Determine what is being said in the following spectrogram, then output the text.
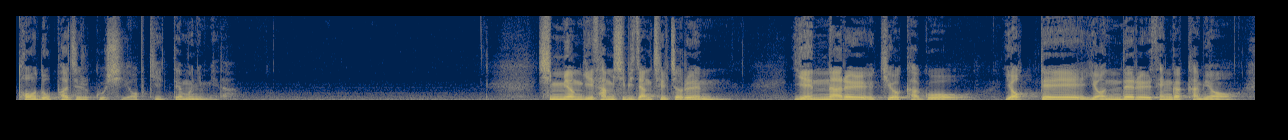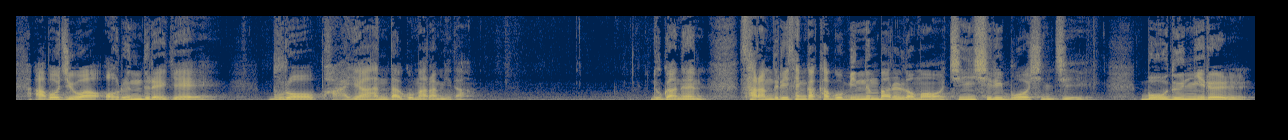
더 높아질 곳이 없기 때문입니다. 신명기 32장 7절은 옛날을 기억하고 역대의 연대를 생각하며 아버지와 어른들에게 물어봐야 한다고 말합니다. 누가는 사람들이 생각하고 믿는 바를 넘어 진실이 무엇인지 모든 일을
